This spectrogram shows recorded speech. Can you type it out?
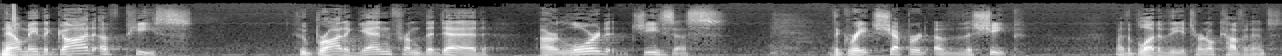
Now may the God of peace, who brought again from the dead our Lord Jesus, the great shepherd of the sheep, by the blood of the eternal covenant,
